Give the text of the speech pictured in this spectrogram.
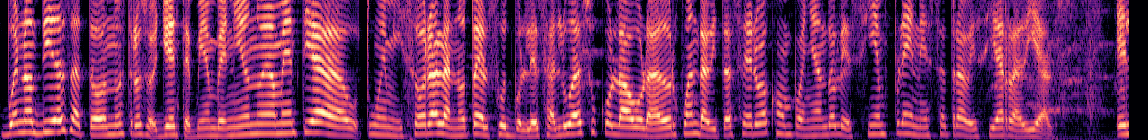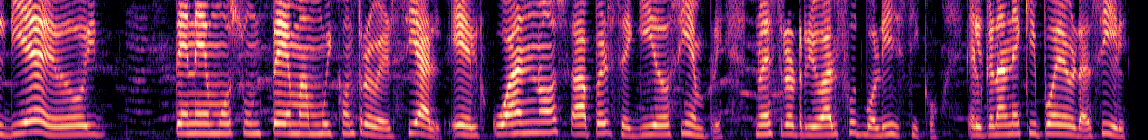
Buenos días a todos nuestros oyentes. Bienvenidos nuevamente a tu emisora La Nota del Fútbol. Les saluda su colaborador Juan David Acero acompañándoles siempre en esta travesía radial. El día de hoy tenemos un tema muy controversial, el cual nos ha perseguido siempre, nuestro rival futbolístico, el gran equipo de Brasil,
